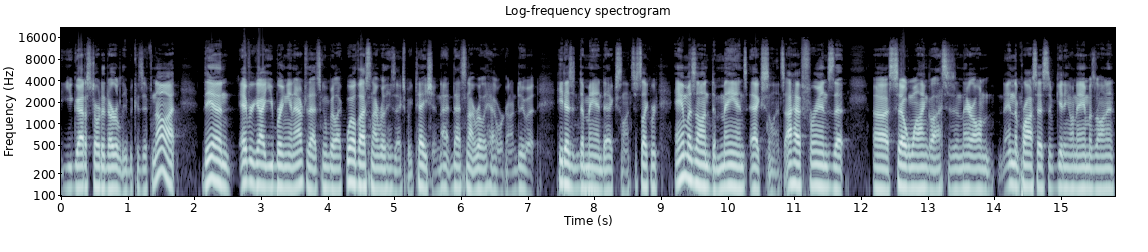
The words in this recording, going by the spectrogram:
You got to start it early because if not, then every guy you bring in after that is going to be like, well, that's not really his expectation. That, that's not really how we're going to do it. He doesn't demand excellence. It's like we're, Amazon demands excellence. I have friends that uh, sell wine glasses and they're on in the process of getting on Amazon and,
